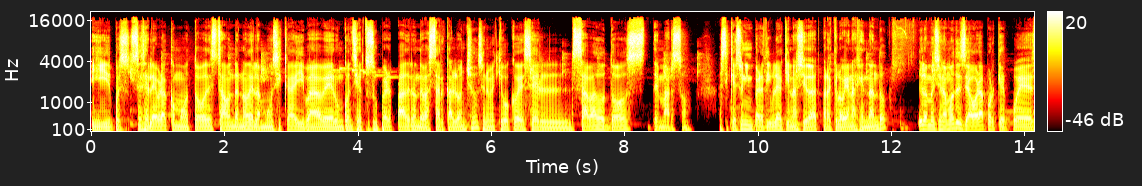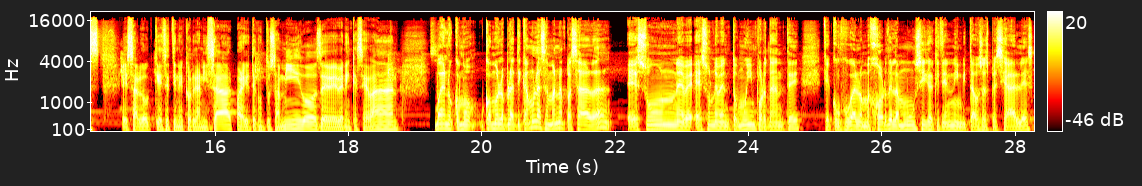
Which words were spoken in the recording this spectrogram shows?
Y pues se celebra como toda esta onda, ¿no? De la música y va a haber un concierto súper padre donde va a estar Caloncho, si no me equivoco, es el sábado 2 de marzo. Así que es un imperdible aquí en la ciudad para que lo vayan agendando. Y lo mencionamos desde ahora porque pues es algo que se tiene que organizar para irte con tus amigos, de ver en qué se van. Bueno, como, como lo platicamos la semana pasada, es un, es un evento muy importante que conjuga lo mejor de la música, que tienen invitados especiales.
